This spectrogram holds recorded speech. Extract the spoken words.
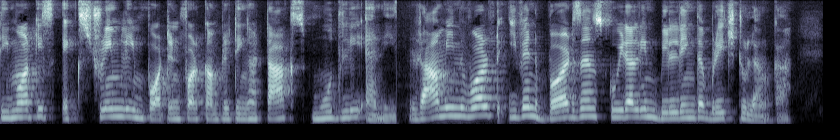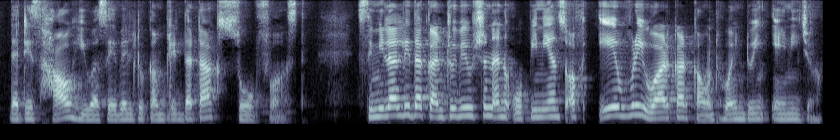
Teamwork is extremely important for completing a task smoothly and easily. Ram involved even birds and squirrel in building the bridge to Lanka. That is how he was able to complete the task so fast. Similarly, the contribution and opinions of every worker count when doing any job.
